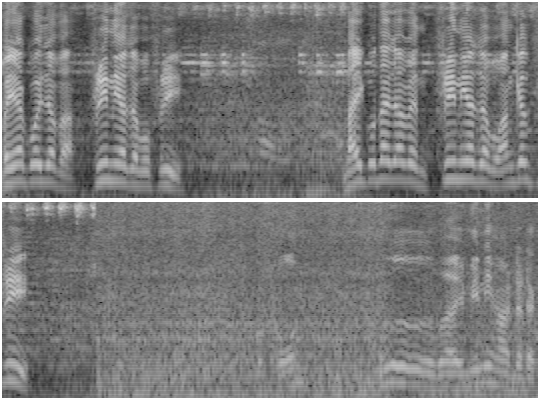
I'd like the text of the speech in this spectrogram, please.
ভাইয়া কই যাবা ফ্রি নিয়ে যাব ফ্রি ভাই কোথায় যাবেন ফ্রি নিয়ে যাব আঙ্কেল ফ্রি ফোন ও ভাই mini heart attack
